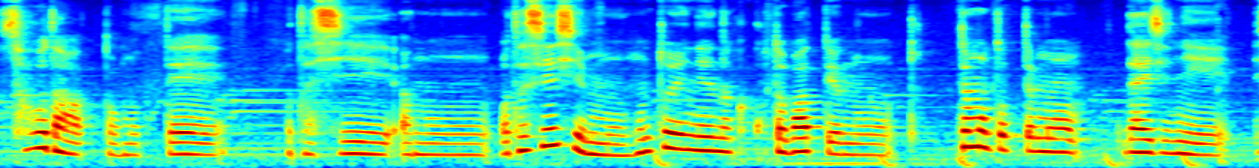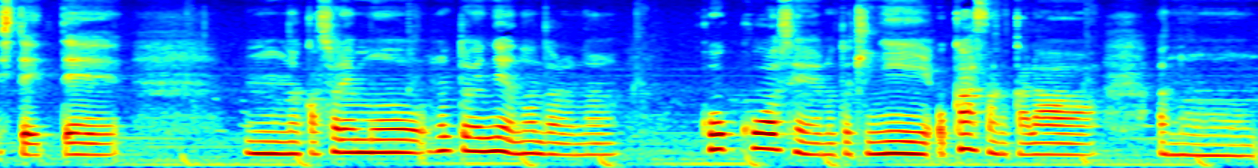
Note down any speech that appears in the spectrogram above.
そうだと思って私あの私自身も本当にねなんか言葉っていうのをとってもとっても大事にしていて、うん、なんかそれも本当にね何だろうな高校生の時にお母さんからあの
